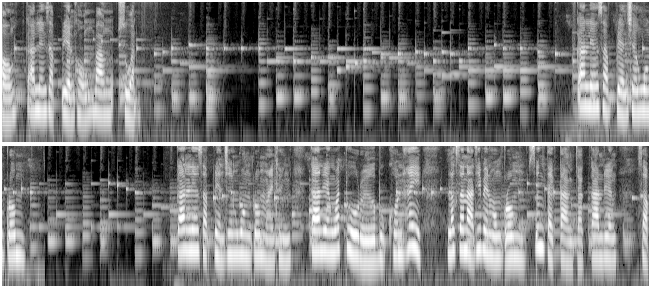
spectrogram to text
2. การเรียงสับเปลี่ยนของบางส่วนการเรียงสับเปลี่ยนเชิงวงกลม การเรียงสับเปลี่ยนเชิงวงกลมหมายถึง การเรียงวัตถุหรือบุคคลให้ลักษณะที่เป็นวงกลม ซึ่งแตกต่างจากการเรียงสับ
